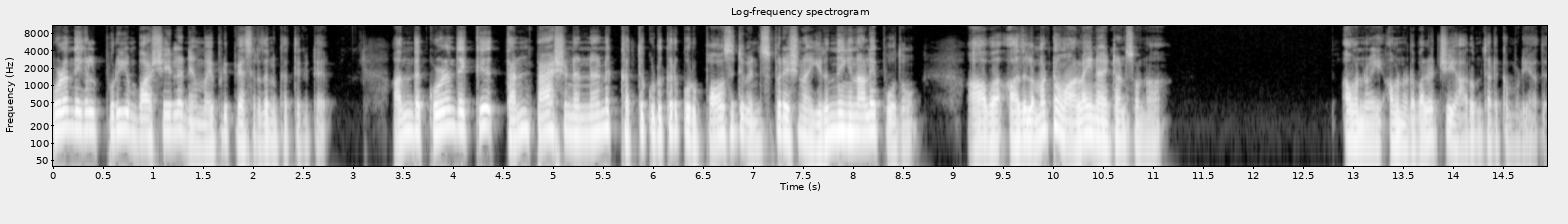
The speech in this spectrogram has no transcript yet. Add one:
குழந்தைகள் புரியும் பாஷையில் நம்ம எப்படி பேசுகிறதுன்னு கற்றுக்கிட்டு அந்த குழந்தைக்கு தன் பேஷன் என்னன்னு கற்றுக் கொடுக்குறக்கு ஒரு பாசிட்டிவ் இன்ஸ்பிரேஷனாக இருந்தீங்கனாலே போதும். அவ அதில் மட்டும் அவன் அலைன் ஆயிட்டான்னு சொன்னால் அவனை அவனோட வளர்ச்சி யாரும் தடுக்க முடியாது.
